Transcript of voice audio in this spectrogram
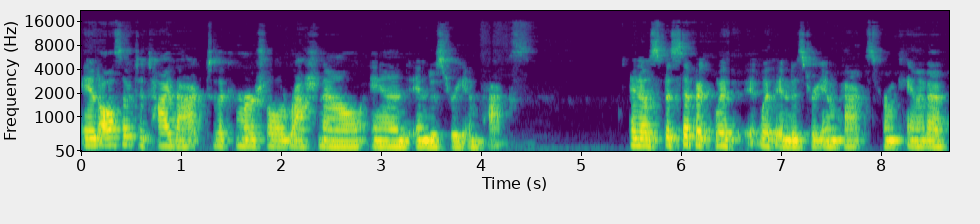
and also to tie back to the commercial rationale and industry impacts. I know specific with with industry impacts from Canada.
